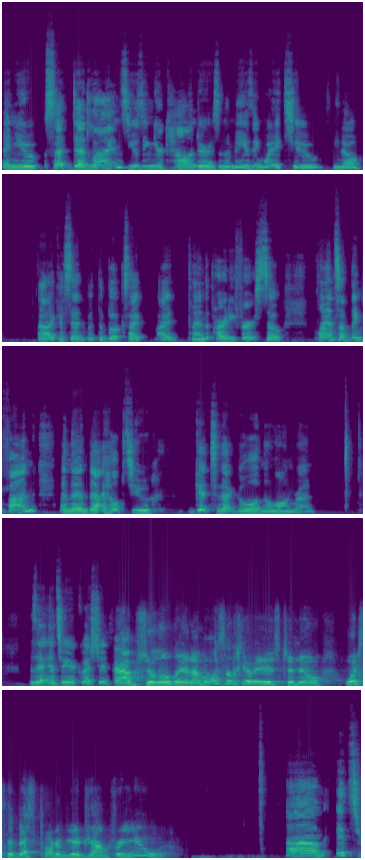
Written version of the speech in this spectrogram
and you set deadlines, using your calendar is an amazing way to, you know, uh, like I said, with the books, I, I plan the party first. So plan something fun, and then that helps you get to that goal in the long run. Does that answer your question? Absolutely. And I'm also curious to know what's the best part of your job for you? Um, it's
